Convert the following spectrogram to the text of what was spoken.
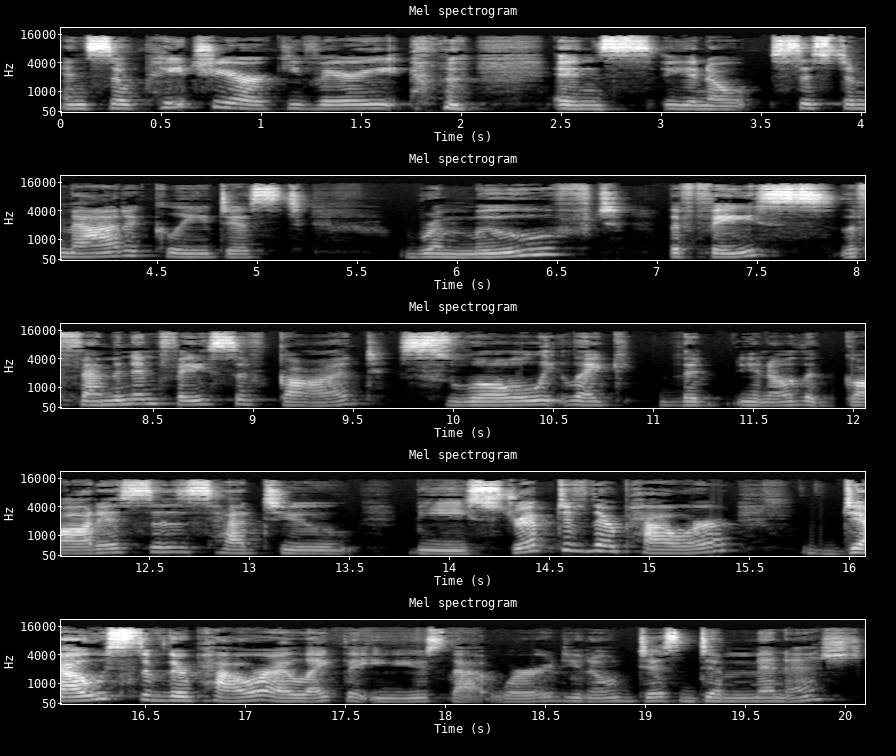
And so patriarchy very and you know systematically just removed the face the feminine face of god slowly like the you know the goddesses had to be stripped of their power, doused of their power. I like that you use that word, you know, just diminished.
